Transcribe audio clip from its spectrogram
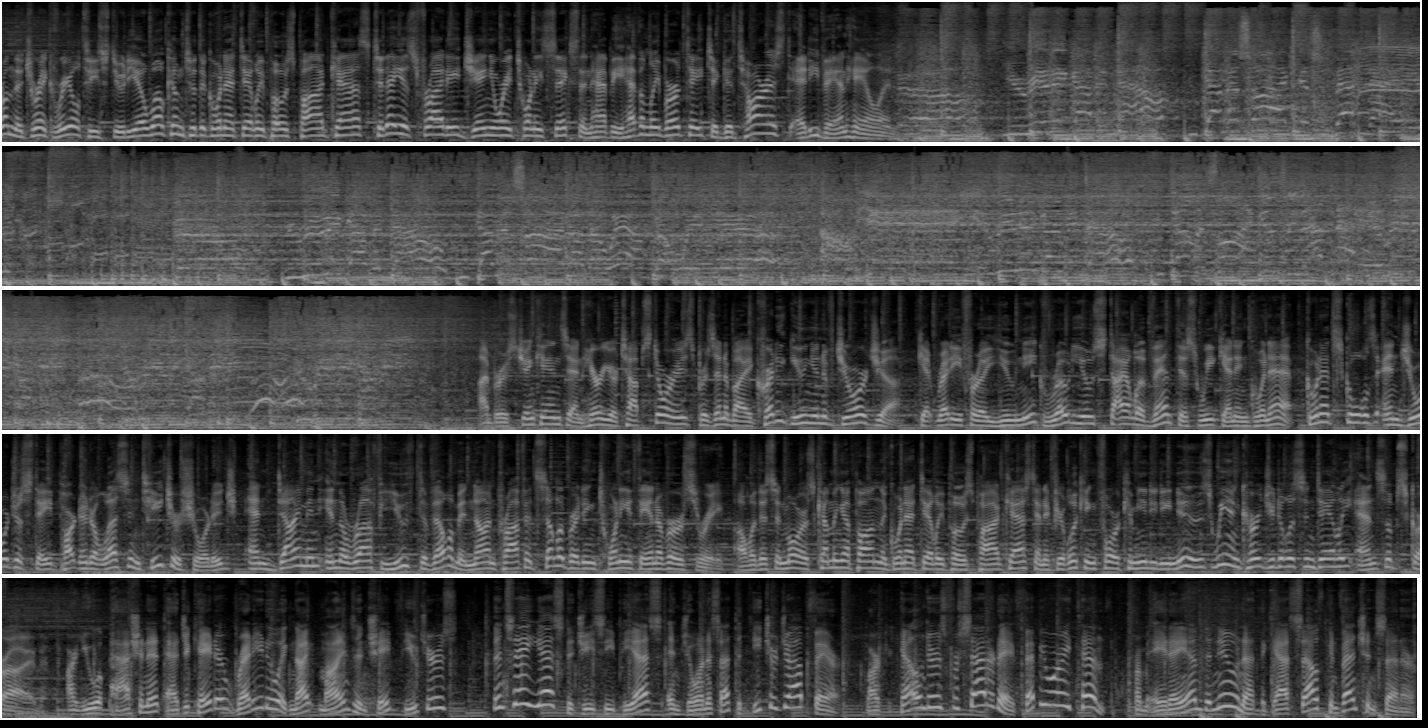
From the Drake Realty Studio, welcome to the Gwinnett Daily Post podcast. Today is Friday, January 26th, and happy heavenly birthday to guitarist Eddie Van Halen. You I'm Bruce Jenkins, and here are your top stories presented by Credit Union of Georgia. Get ready for a unique rodeo style event this weekend in Gwinnett. Gwinnett Schools and Georgia State partnered to lessen teacher shortage, and Diamond in the Rough Youth Development nonprofit celebrating 20th anniversary. All of this and more is coming up on the Gwinnett Daily Post podcast, and if you're looking for community news, we encourage you to listen daily and subscribe. Are you a passionate educator ready to ignite minds and shape futures? Then say yes to GCPS and join us at the Teacher Job Fair. Mark your calendars for Saturday, February 10th from 8 a.m. to noon at the Gas South Convention Center.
